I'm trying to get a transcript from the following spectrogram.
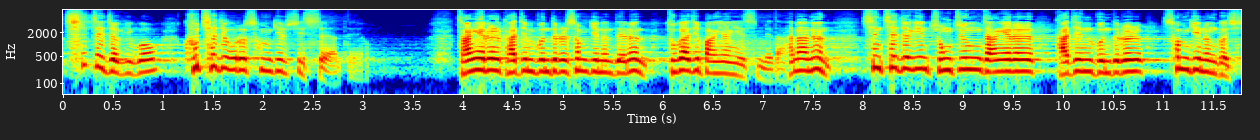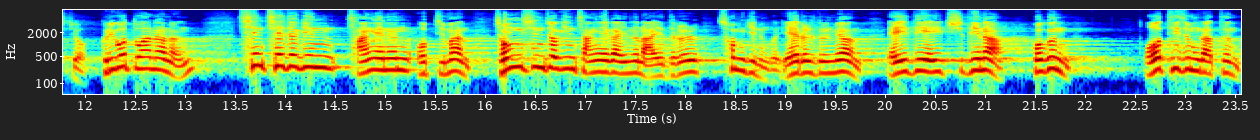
실제적이고 구체적으로 섬길 수 있어야 돼요. 장애를 가진 분들을 섬기는 데는 두 가지 방향이 있습니다. 하나는 신체적인 중증 장애를 가진 분들을 섬기는 것이죠. 그리고 또 하나는 신체적인 장애는 없지만 정신적인 장애가 있는 아이들을 섬기는 거예요. 예를 들면 ADHD나 혹은 어티즘 같은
